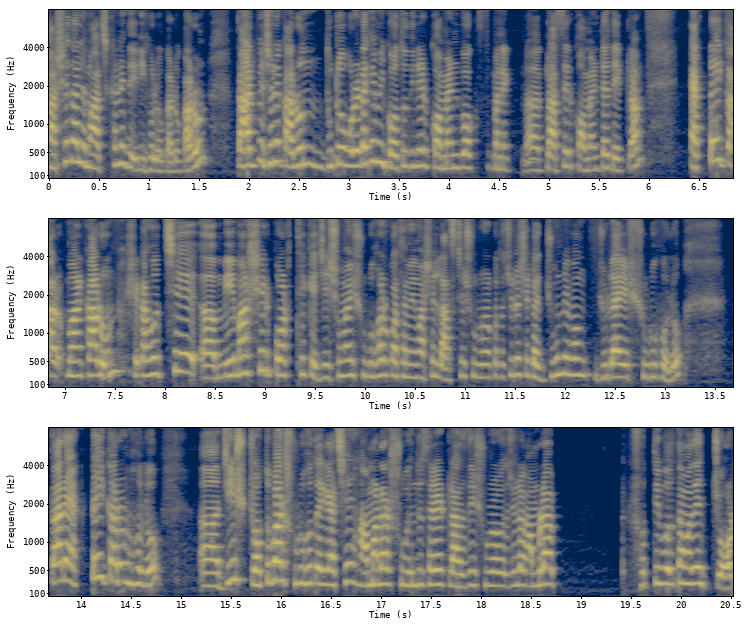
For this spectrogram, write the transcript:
মাসে, তাহলে মাঝখানে দেরি হলো কারও কারণ তার পেছনে কারণ দুটো বলে রাখি। আমি গতদিনের কমেন্ট বক্স মানে ক্লাসের কমেন্টে দেখলাম। একটাই মানে কারণ সেটা হচ্ছে মে মাসের পর থেকে যে সময় শুরু হওয়ার কথা, মে মাসের লাস্টে শুরু হওয়ার কথা ছিল, সেটা জুন এবং জুলাইয়ে শুরু হলো। তার একটাই কারণ হলো যে যতবার শুরু হতে গেছে, আমার আর শুভেন্দু স্যারের ক্লাস দিয়ে শুরু হওয়ার কথা ছিল, আমরা সত্যি বলতে আমাদের জ্বর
